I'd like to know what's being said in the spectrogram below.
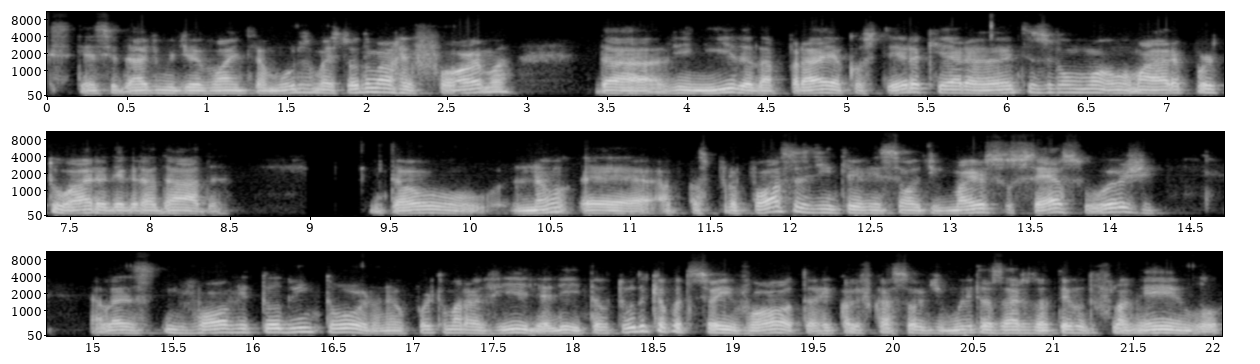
que tem a cidade medieval entre muros, mas toda uma reforma da avenida, da praia costeira, que era antes uma, uma área portuária degradada. Então, não, é, as propostas de intervenção de maior sucesso hoje, elas envolvem todo o entorno, né? o Porto Maravilha ali, então tudo que aconteceu em volta, a requalificação de muitas áreas do aterro do Flamengo,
